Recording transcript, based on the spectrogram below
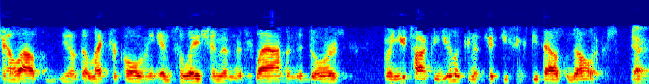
shell out, you know, the electrical and the insulation and the slab and the doors, when you're talking, you're looking at fifty, sixty thousand dollars. Yeah,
